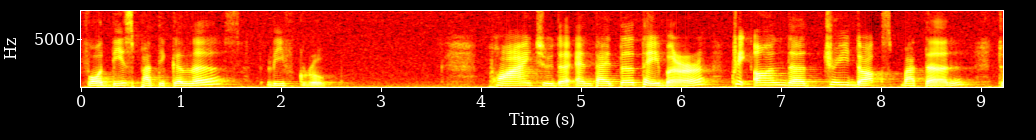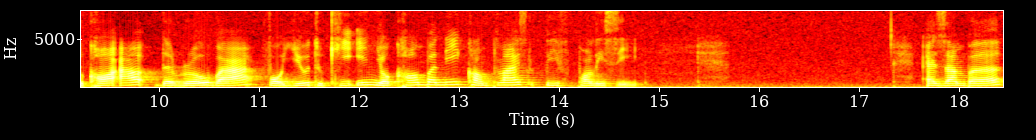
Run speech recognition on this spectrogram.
for this particular leave group. Point to the entitled table, click on the three dots button to call out the row bar for you to key in your company compliance leave policy. Example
